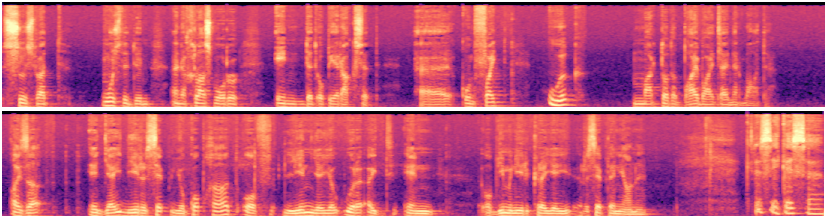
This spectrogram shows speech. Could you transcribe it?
soos wat ons dit doen in 'n glasbottel en dit op die rak sit. Uh konfyt ook maar tot 'n baie baie kleiner mate. Also het jy die resep in jou kop gehad of leen jy jou ore uit en op die manier kry jy resepte in jou hande? Chris, ek is uh,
